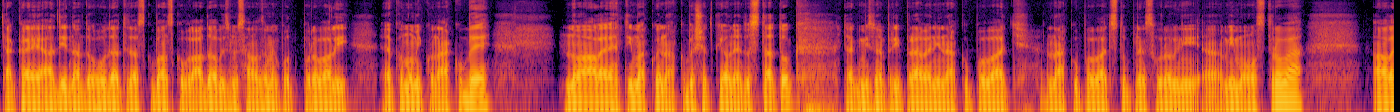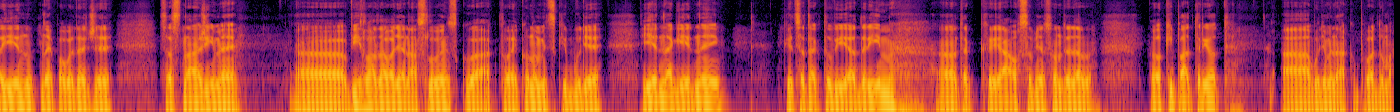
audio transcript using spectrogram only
Taká je ad jedna dohoda teda s kubanskou vládou, aby sme samozrejme podporovali ekonomiku na Kube. No ale tým, ako je na Kube všetkého nedostatok, tak my sme pripravení nakupovať, nakupovať vstupné súroviny uh, mimo ostrova. Ale je nutné povedať, že sa snažíme uh, vyhľadávať aj na Slovensku a ak to ekonomicky bude jednak jednej, keď sa takto vyjadrím, tak ja osobne som teda veľký patriot a budeme nakupovať doma.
